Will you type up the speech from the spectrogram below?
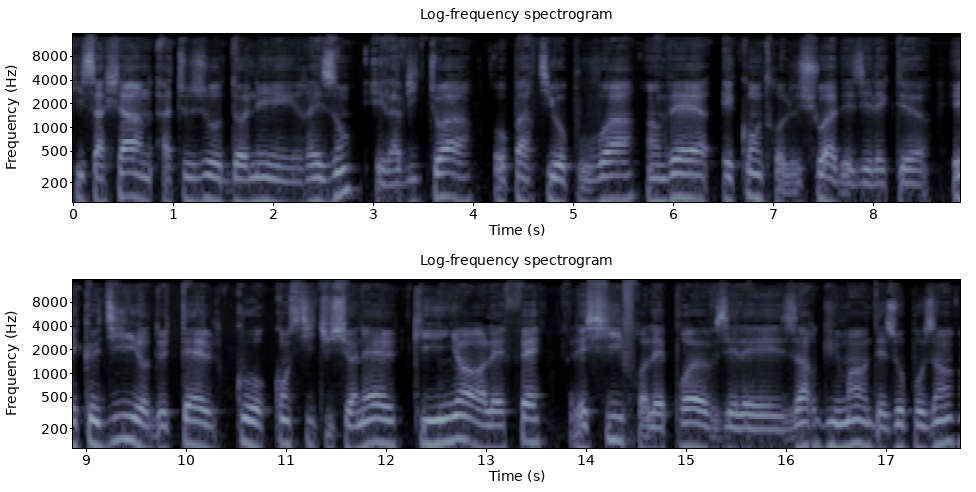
qui s'acharnent à toujours donner raison et la victoire aux partis au pouvoir envers et contre le choix des électeurs? Et que dire de telles cours constitutionnelles qui ignorent les faits les chiffres, les preuves et les arguments des opposants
